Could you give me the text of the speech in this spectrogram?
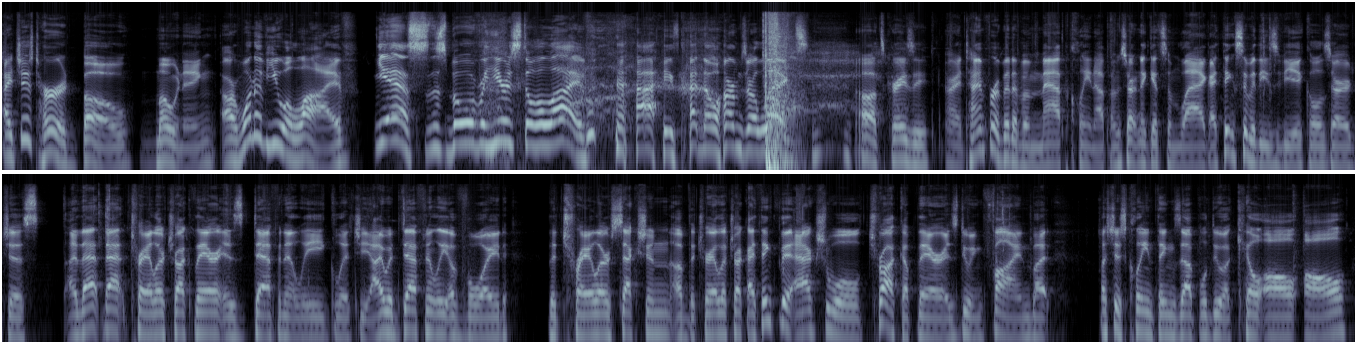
I just heard Bo moaning. Are one of you alive? Yes, this Bo over here is still alive. He's got no arms or legs. Oh, it's crazy. All right, time for a bit of a map cleanup. I'm starting to get some lag. I think some of these vehicles are just uh, that that trailer truck there is definitely glitchy. I would definitely avoid the trailer section of the trailer truck. I think the actual truck up there is doing fine, but let's just clean things up. We'll do a kill all all,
